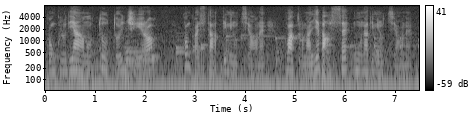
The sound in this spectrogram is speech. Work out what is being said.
Concludiamo tutto il giro con questa diminuzione. 4 maglie basse una diminuzione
